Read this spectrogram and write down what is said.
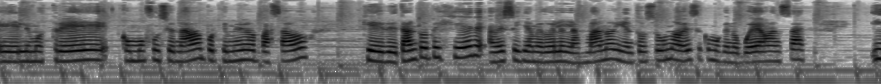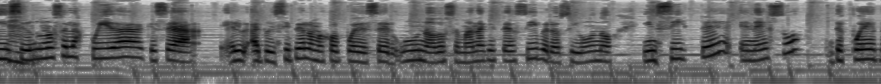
eh, le mostré cómo funcionaban porque a mí me ha pasado que de tanto tejer a veces ya me duelen las manos y entonces uno a veces como que no puede avanzar. Y si mm. uno no se las cuida, que sea al principio a lo mejor puede ser una o dos semanas que esté así, pero si uno insiste en eso, después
